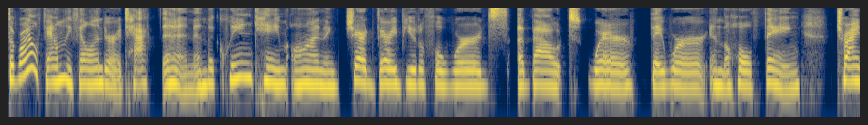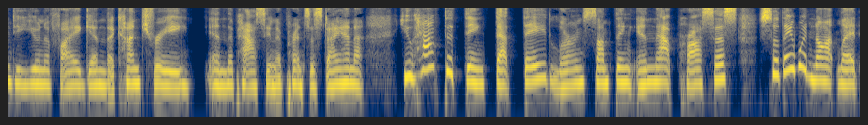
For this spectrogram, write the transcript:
the royal family fell under attack then, and the queen came on and shared very beautiful words about where they were in the whole thing, trying to unify again the country in the passing of Princess Diana. You have to think that they learned something in that process, so they would not let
